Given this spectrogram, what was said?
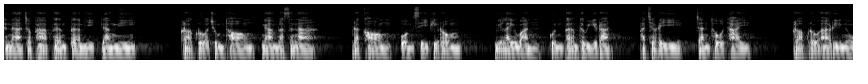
ทนาเจ้าภาพเพิ่มเติมอีกดังนี้ ครอบครัวชุมทอง งามลักษณะประคองอ่วมศรีพิรม วิไลวัน กุลเพิ่มทวีรัตพัชรี จันโทไทย ครอบครัวอารีหนู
